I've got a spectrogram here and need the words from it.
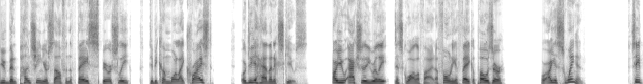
You've been punching yourself in the face spiritually to become more like Christ? Or do you have an excuse? Are you actually really disqualified, a phony, a fake, a poser? Or are you swinging? See,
